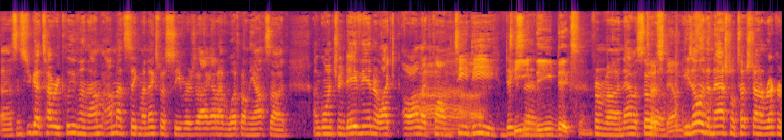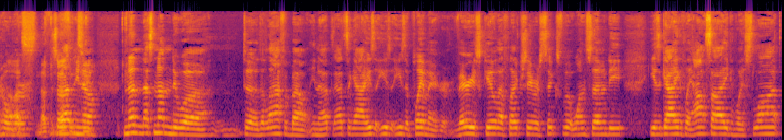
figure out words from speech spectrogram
Uh, since you got Tyree Cleveland, I'm I'm going to take my next receivers. I got to have a weapon on the outside. I'm going Trendavian, or like, or I like to call him TD Dixon. TD Dixon from uh, Navasota. Touchdown. He's only the national touchdown record holder. No, nothing, so nothing that you know, nothing, that's nothing to uh to, to laugh about. You know, that's, that's a guy. He's a, he's a, he's a playmaker, very skilled athletic receiver, six foot one seventy. He's a guy who can play outside, he can play slot.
